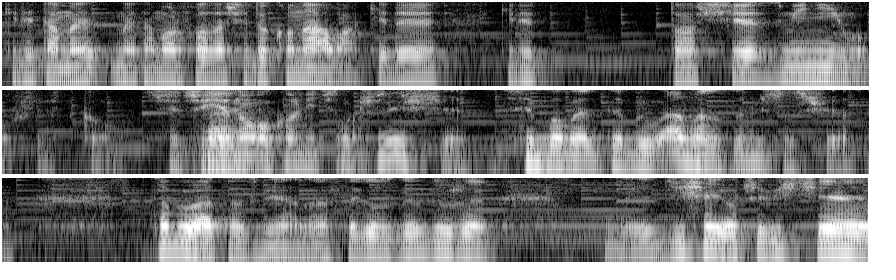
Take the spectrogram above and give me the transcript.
kiedy ta me- metamorfoza się dokonała, kiedy, kiedy to się zmieniło wszystko? Czy, czy Tak, jedną okoliczność? Oczywiście. Tym momentem był awans do Mistrzostw Świata. To była ta zmiana, z tego względu, że e, dzisiaj oczywiście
